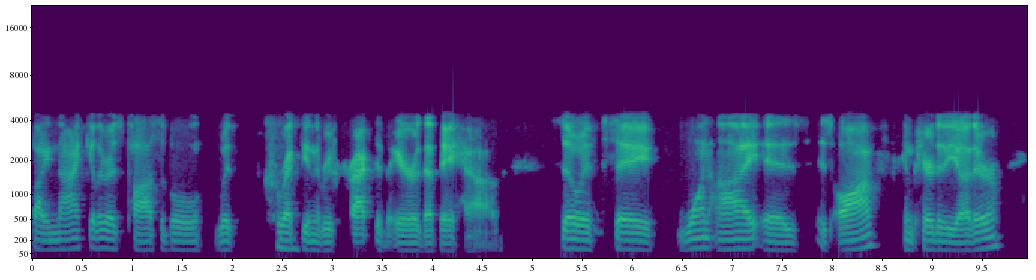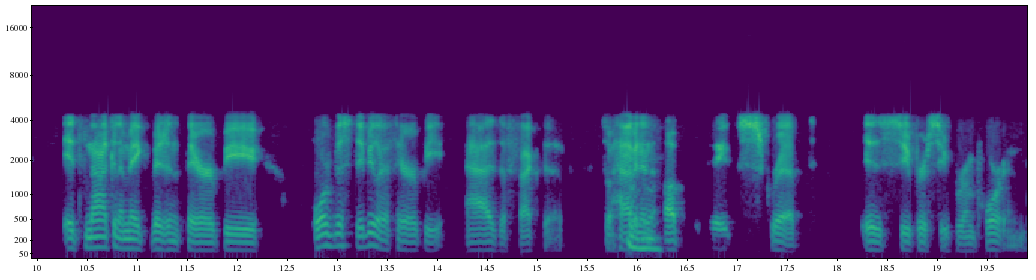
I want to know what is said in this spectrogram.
binocular as possible with correcting the refractive error that they have. So if say one eye is is off compared to the other, it's not going to make vision therapy or vestibular therapy as effective. So having mm-hmm. an up to date script is super super important.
